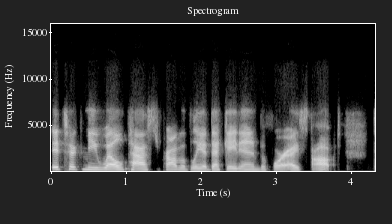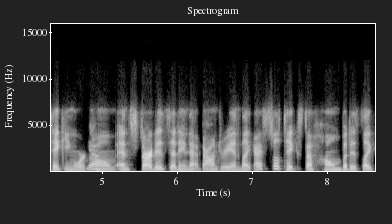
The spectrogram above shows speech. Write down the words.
it took me well past probably a decade in before I stopped taking work yeah. home and started setting that boundary. And like I still take stuff home, but it's like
